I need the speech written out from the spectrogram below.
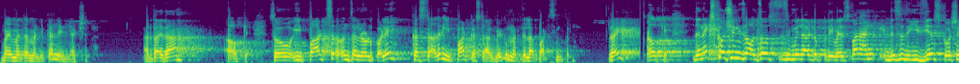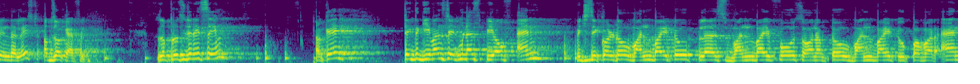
by mathematical induction ಅರ್ಥ ಆಯ್ತಾ ಓಕೆ ಸೊ ಈ ಪಾರ್ಟ್ಸ್ ಒಂದ್ಸಲ ನೋಡ್ಕೊಳ್ಳಿ ಕಷ್ಟ ಆದರೆ ಈ ಪಾರ್ಟ್ ಕಷ್ಟ ಆಗಬೇಕು ಮತ್ತೆಲ್ಲ ಪಾರ್ಟ್ ಸಿಂಪಲ್ right okay the next question is also similar to previous one and this is the easiest question in the list observe carefully so the procedure is same okay take the given statement as p of n which is equal to 1 by 2 plus 1 by 4 so on up to 1 by 2 power n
